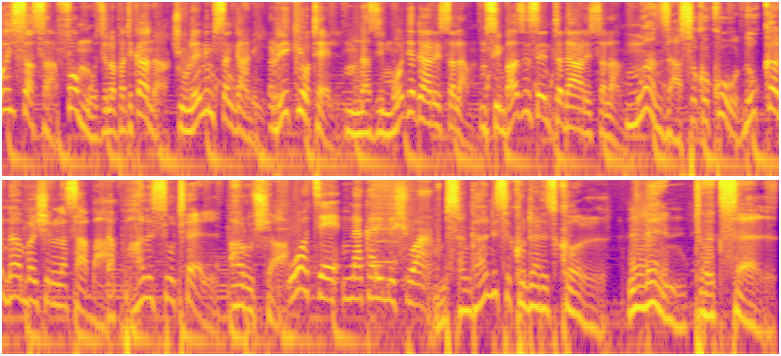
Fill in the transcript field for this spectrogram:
Wahi sasa, fomu zinapatikana shuleni Msangani, Riki Hotel, Mnazi Mmoja, Dar es Salaam, Msimbazi Senta, Dar es Salaam, Mwanza, soko kuu, duka namba 27 na Palace Hotel, Arusha. Wote mnakaribishwa. Msangani Secondary School, learn to excel.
